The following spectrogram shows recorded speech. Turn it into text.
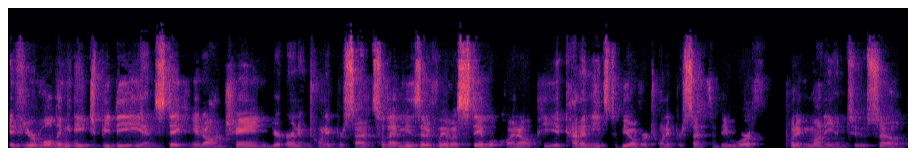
if you're holding HBD and staking it on chain, you're earning 20%. So that means that if we have a stable coin LP, it kind of needs to be over 20% to be worth putting money into. So,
